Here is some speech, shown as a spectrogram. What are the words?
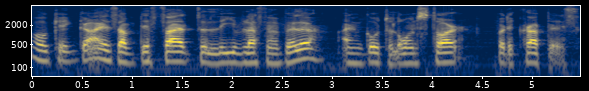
Okay guys, I've decided to leave Lesni Vila and go to Lone Star for the crappies.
